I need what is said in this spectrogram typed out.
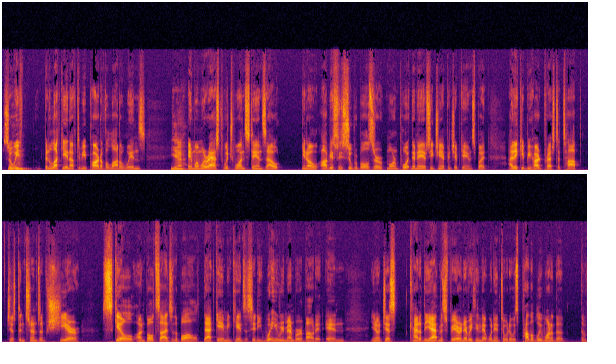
so mm-hmm. we've been lucky enough to be part of a lot of wins. Yeah. And when we're asked which one stands out, you know, obviously Super Bowls are more important than AFC Championship games, but I think you'd be hard pressed to top just in terms of sheer skill on both sides of the ball that game in Kansas City. What do you remember about it and you know just kind of the atmosphere and everything that went into it? It was probably one of the the,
